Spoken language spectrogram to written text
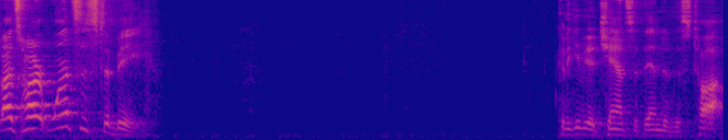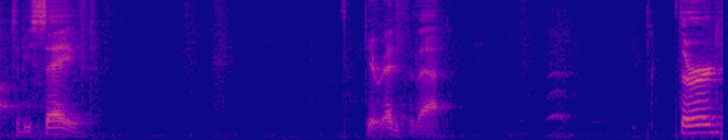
God's heart wants us to be. Going to give you a chance at the end of this talk to be saved. Get ready for that. Third,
